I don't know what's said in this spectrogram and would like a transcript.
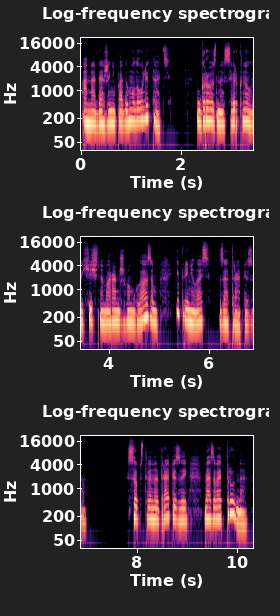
Она даже не подумала улетать. Грозно сверкнула хищным оранжевым глазом и принялась за трапезу. Собственно, трапезой назвать трудно —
